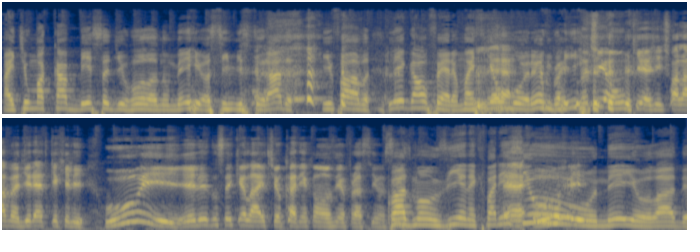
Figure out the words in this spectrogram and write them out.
aí tinha uma cabeça de rola no meio, assim, misturada, e falava, legal, fera, mas quer É. um morango aí? Não tinha um que a gente falava direto que aquele Ui, ele não sei o que lá, e tinha um carinha com a mãozinha pra cima assim. Com as mãozinhas, né? Que parecia É, o ui. Neil lá do.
